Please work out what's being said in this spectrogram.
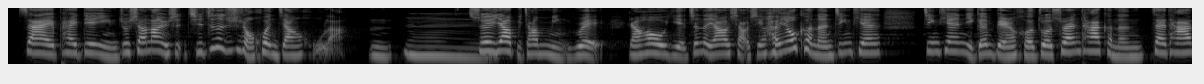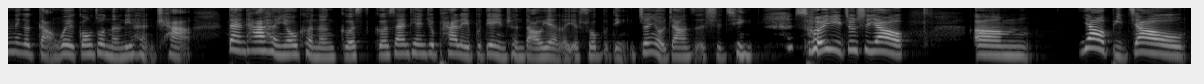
在拍电影，就相当于是其实真的就是一种混江湖啦。嗯嗯，所以要比较敏锐。然后也真的要小心，很有可能今天今天你跟别人合作，虽然他可能在他那个岗位工作能力很差，但他很有可能隔隔三天就拍了一部电影成导演了，也说不定，真有这样子的事情。所以就是要，嗯，要比较，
